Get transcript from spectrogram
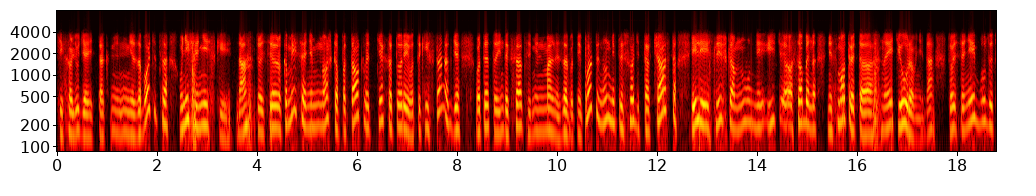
этих людей так не заботится, у них низкие, да, то есть Еврокомиссия немножко подталкивает тех, которые вот в таких странах, где вот эта индексация минимальной заработной платы, ну, не происходит так часто или слишком, ну, не, особенно не смотрят а, на эти уровни, да, то есть они будут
